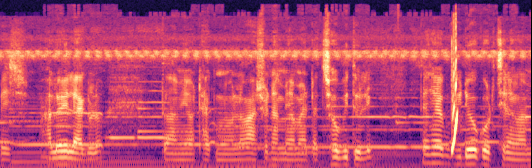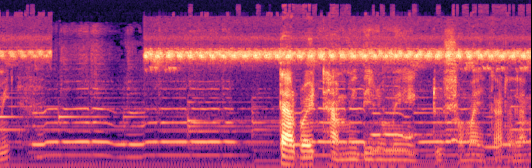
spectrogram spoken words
বেশ ভালোই লাগল। তো আমি ঠাকুমি বললাম, আসো আমি আমার একটা ছবি তুলি। তো যাই ভিডিও করছিলাম আমি। তারপরে ঠাম্মিদের রুমে একটু সময় কাটালাম।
